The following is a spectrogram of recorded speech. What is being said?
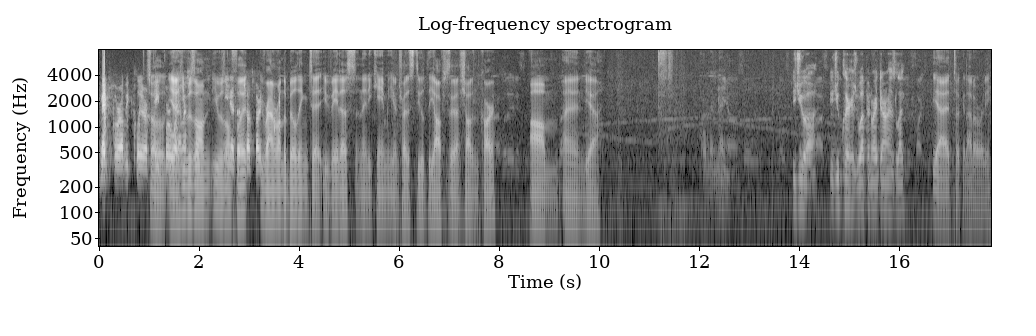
Med 4, I'll be clear. So 841 yeah, he was on he was You on foot. He ran around the building to evade us, and then he came here and tried to steal the officer that shot him in the car. Um, and yeah. Did you uh did you clear his weapon right there on his leg? Yeah, I took it out already.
